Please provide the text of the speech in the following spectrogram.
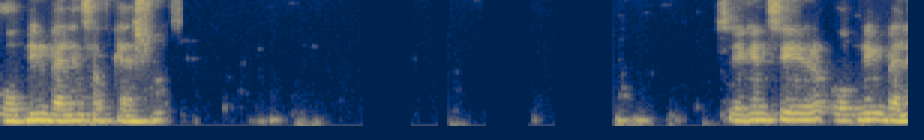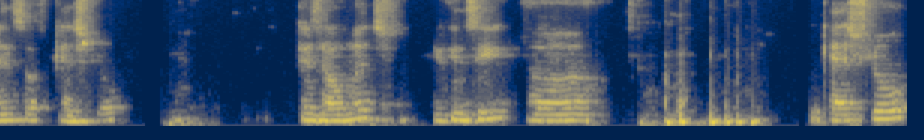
opening balance of cash flows. So you can see here opening balance of cash flow is how much? You can see uh, cash flow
